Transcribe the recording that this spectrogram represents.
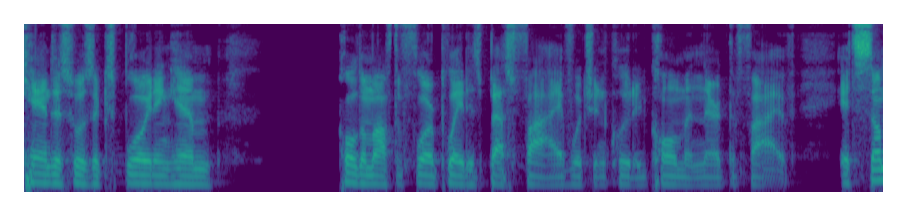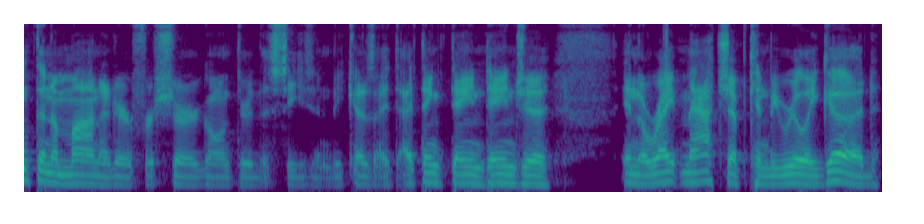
Kansas was exploiting him, pulled him off the floor, played his best five, which included Coleman there at the five. It's something to monitor for sure going through the season because I, I think Dain Dainja in the right matchup can be really good.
